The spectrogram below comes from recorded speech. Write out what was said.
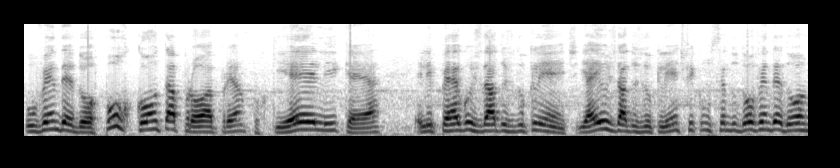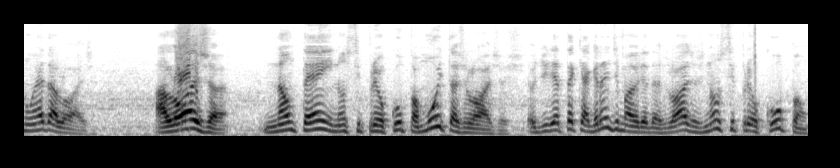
o vendedor, por conta própria, porque ele quer, ele pega os dados do cliente. E aí os dados do cliente ficam sendo do vendedor, não é da loja. A loja não tem, não se preocupa, muitas lojas, eu diria até que a grande maioria das lojas não se preocupam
